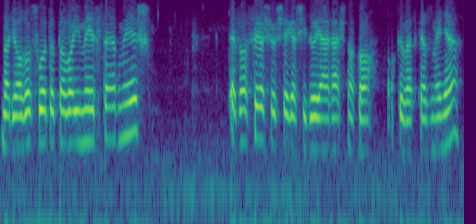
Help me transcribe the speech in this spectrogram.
Nagyon rossz volt a tavalyi méztermés. Ez a szélsőséges időjárásnak a, a következménye.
